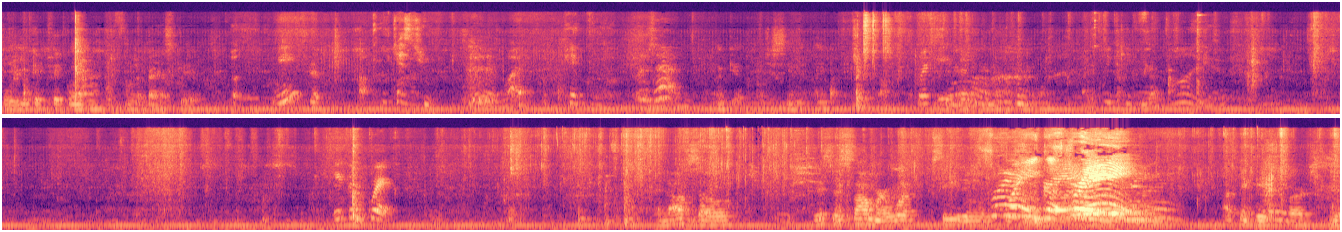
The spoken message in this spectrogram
See, you can pick one from the basket. Me? Yeah. Yes, you. What? Pick. What is that? Okay, I just see anything. Rick Ethan. Ethan, quick. And also, this is summer. What season was it? Spring. Spring. I think he's first. Yeah.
